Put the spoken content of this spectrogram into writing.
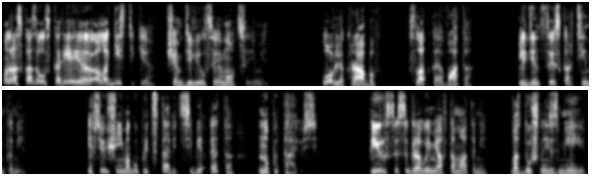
Он рассказывал скорее о логистике, чем делился эмоциями. Ловля крабов, сладкая вата, леденцы с картинками. Я все еще не могу представить себе это, но пытаюсь. Пирсы с игровыми автоматами, воздушные змеи.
